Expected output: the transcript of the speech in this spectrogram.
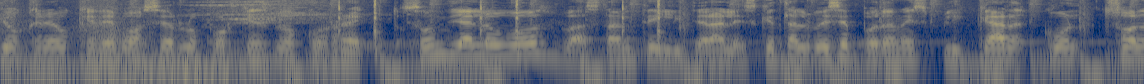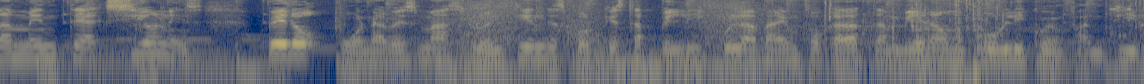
yo creo que debo hacerlo porque es lo correcto. Son diálogos bastante literales que tal vez se podrán explicar con solamente acciones, pero una vez más lo entiendes porque esta película va enfocada también a un público infantil.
